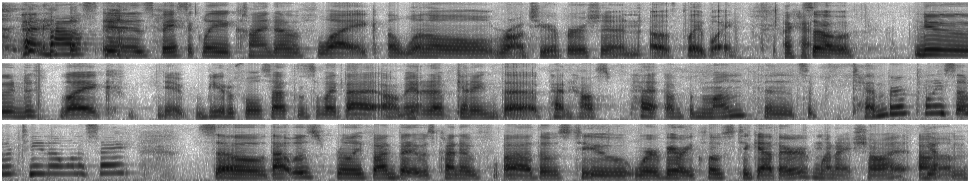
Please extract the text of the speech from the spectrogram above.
Penthouse is basically kind of like a little raunchier version of Playboy. Okay. So nude, like you know, beautiful sets and stuff like that. Um, I Yeah. ended up getting the Penthouse Pet of the Month in September of 2017, I want to say. So that was really fun, but it was kind of uh, those two were very close together when I shot, um,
